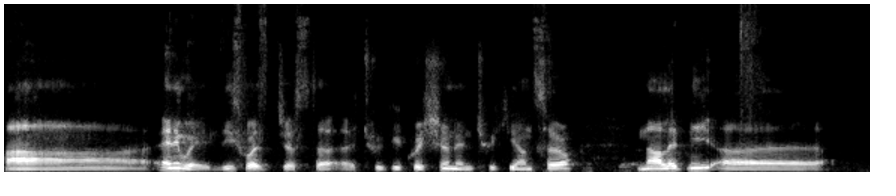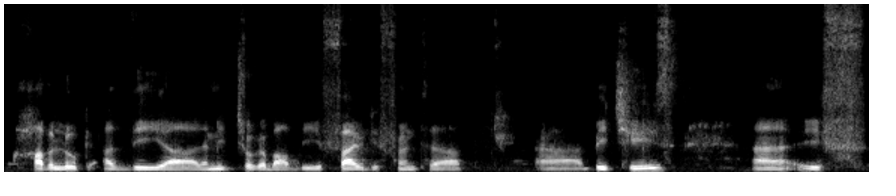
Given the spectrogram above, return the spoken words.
Uh, anyway, this was just a, a, tricky question and tricky answer. Now let me uh, have a look at the, uh, let me talk about the five different uh, uh, beaches. Uh, if,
